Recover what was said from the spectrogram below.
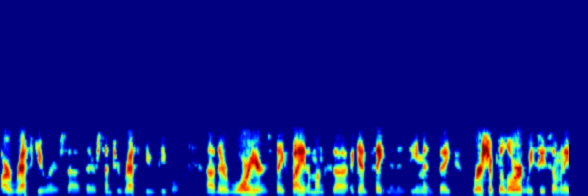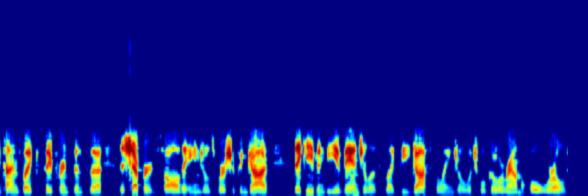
are rescuers. Uh, they're sent to rescue people. Uh, they're warriors. They fight amongst uh, against Satan and his demons. They worship the Lord. We see so many times, like say for instance, uh, the shepherds saw the angels worshiping God. They can even be evangelists, like the gospel angel, which will go around the whole world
